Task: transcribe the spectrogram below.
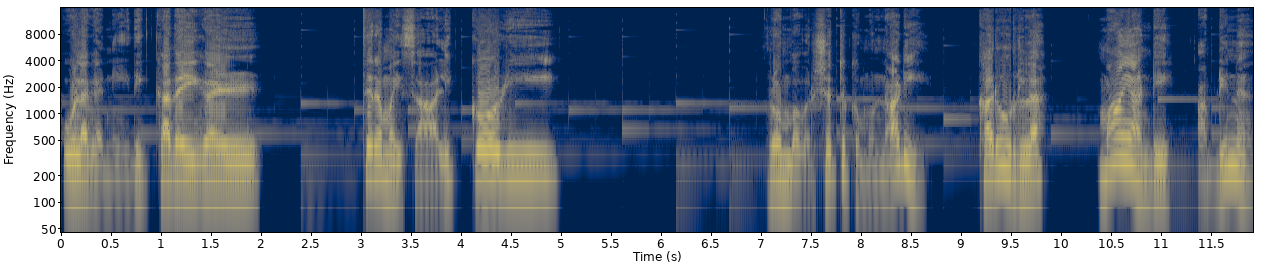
உலக நீதி கதைகள். திறமைசாலி கோழி. ரொம்ப வருஷத்துக்கு முன்னாடி கரூர்ல மாயாண்டி அப்படின்னு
